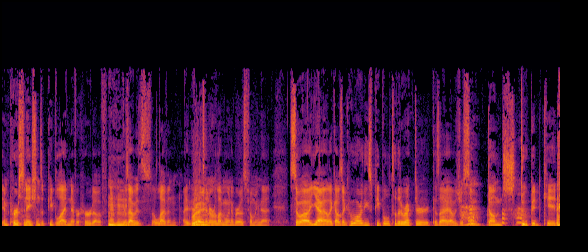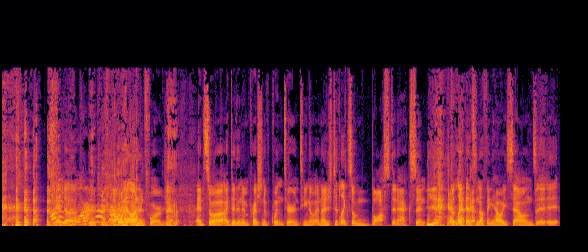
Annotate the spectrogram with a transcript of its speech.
impersonations of people I'd never heard of because I was 11, I, Mm-hmm. Right. 10 or 11 whenever I was filming that. So uh, yeah, like I was like, who are these people to the director? Because I, I was just some dumb, stupid kid. and uh, Uninformed? Uninformed, yeah. And so uh, I did an impression of Quentin Tarantino, and I just did like some Boston accent. yeah, but like that's nothing how he sounds. It- it-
